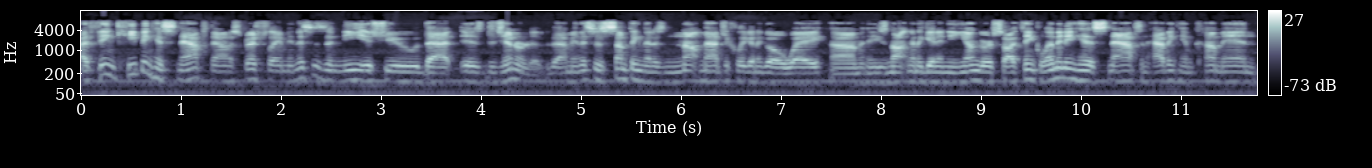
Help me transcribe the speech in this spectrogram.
I think keeping his snaps down, especially, I mean, this is a knee issue that is degenerative. I mean, this is something that is not magically going to go away, um, and he's not going to get any younger. So I think limiting his snaps and having him come in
